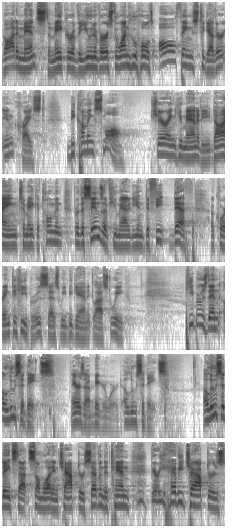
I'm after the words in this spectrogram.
God immense, the maker of the universe, the one who holds all things together in Christ, becoming small, sharing humanity, dying to make atonement for the sins of humanity and defeat death, according to Hebrews, as we began it last week. Hebrews then elucidates. There's a bigger word, elucidates elucidates that somewhat in chapter 7 to 10, very heavy chapters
